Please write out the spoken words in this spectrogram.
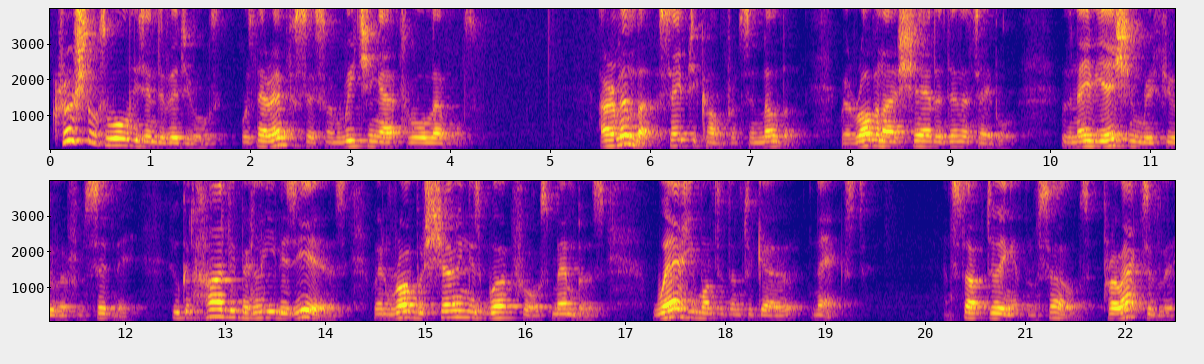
Crucial to all these individuals was their emphasis on reaching out to all levels. I remember a safety conference in Melbourne where Rob and I shared a dinner table with an aviation refueler from Sydney who could hardly believe his ears when Rob was showing his workforce members where he wanted them to go next and start doing it themselves proactively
